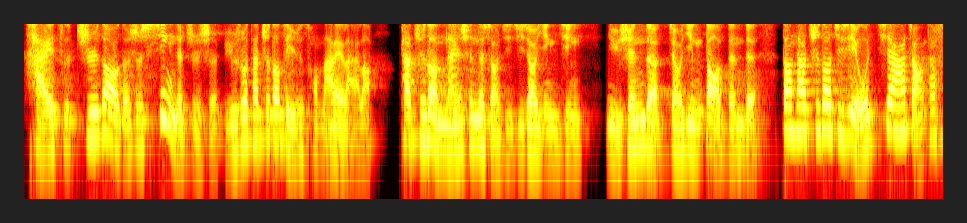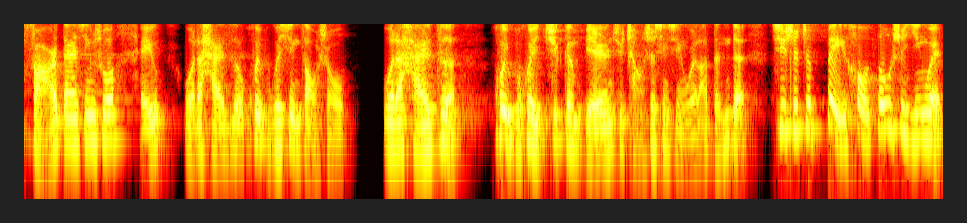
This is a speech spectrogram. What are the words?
孩子知道的是性的知识，比如说他知道自己是从哪里来了，他知道男生的小鸡鸡叫阴茎，女生的叫阴道等等，当他知道这些以后，家长他反而担心说：“哎，我的孩子会不会性早熟？我的孩子会不会去跟别人去尝试性行为了？等等。”其实这背后都是因为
